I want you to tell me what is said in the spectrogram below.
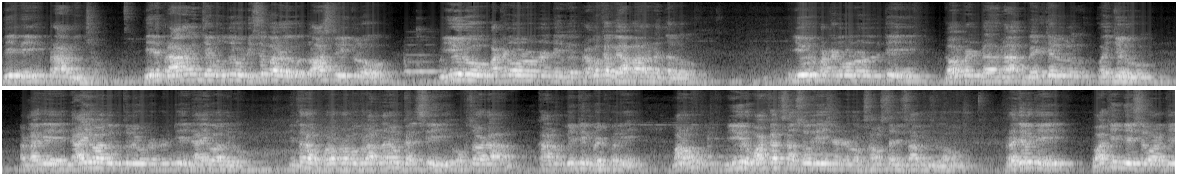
దీన్ని ప్రారంభించాం. దీన్ని ప్రారంభించే ముందు డిసెంబర్ లాస్ట్ వీక్లో ఉయ్యూరు పట్టణంలో నుండి ప్రముఖ వ్యాపార పెద్దలు ఉయ్యూరు పట్టణంలో నుండి గవర్నమెంట్ మెడికల్ వైద్యులు అట్లాగే న్యాయవాద వృత్తిలో ఉన్నటువంటి న్యాయవాదులు ఇతర పుర ప్రముఖులు అందరం కలిసి ఒకచోట కాను మీటింగ్ పెట్టుకొని మనం మీరు వాకర్స్ అసోసియేషన్ అనే ఒక సంస్థని స్థాపించుదాము. ప్రజలకి వాకింగ్ చేసే వాళ్ళకి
